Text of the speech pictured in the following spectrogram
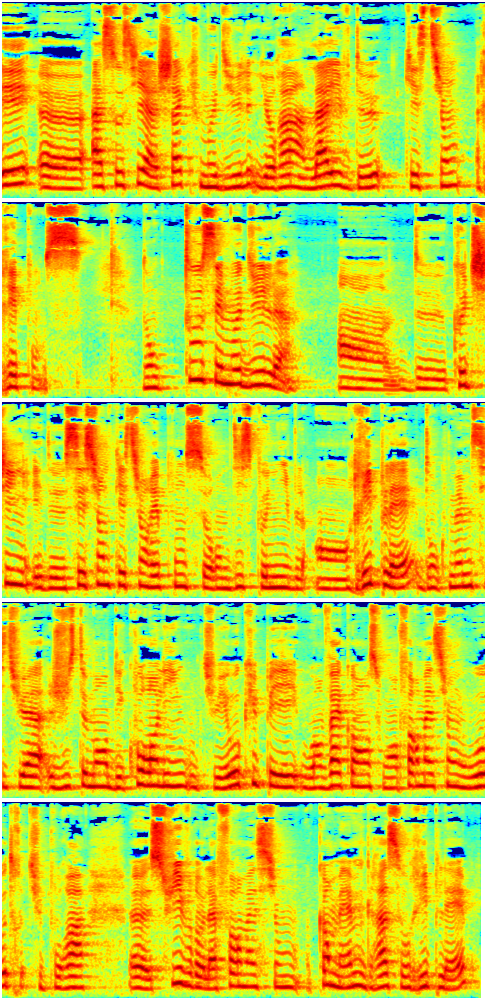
et euh, associé à chaque module, il y aura un live de questions-réponses. Donc tous ces modules de coaching et de sessions de questions-réponses seront disponibles en replay. Donc même si tu as justement des cours en ligne ou que tu es occupé ou en vacances ou en formation ou autre, tu pourras euh, suivre la formation quand même grâce au replay.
